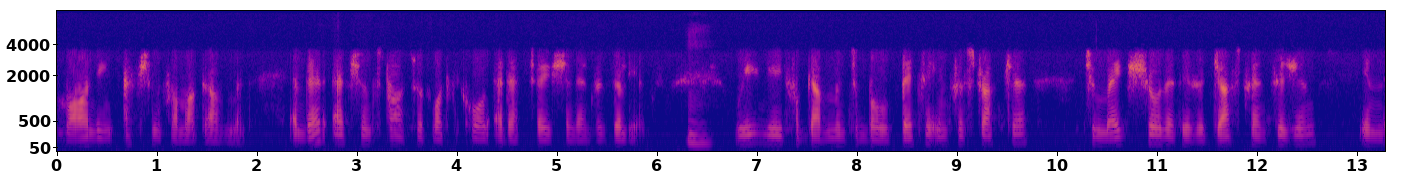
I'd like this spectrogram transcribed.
demanding action from our government, and that action starts with what we call adaptation and resilience. Mm we need for government to build better infrastructure to make sure that there's a just transition in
